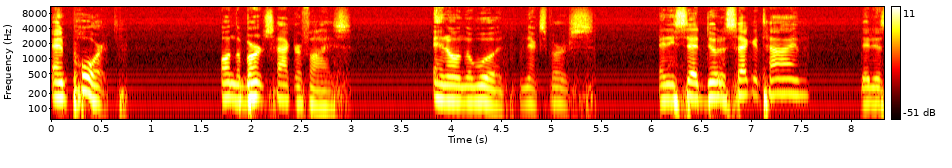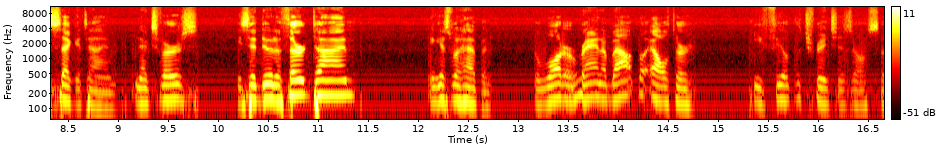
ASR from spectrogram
and pour it on the burnt sacrifice and on the wood. Next verse. And he said, Do it a second time. They did a second time. Next verse. He said, Do it a third time. And guess what happened? The water ran about the altar he filled the trenches also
